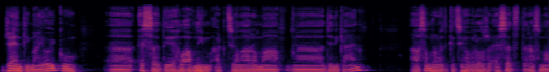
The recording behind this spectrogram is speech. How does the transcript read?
JNT má Jojku, Asset je hlavným akcionárom má e, denníka N. A samozrejme, keď si hovoril, že Asset teraz mal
